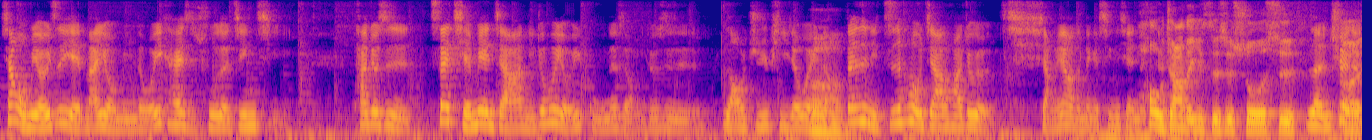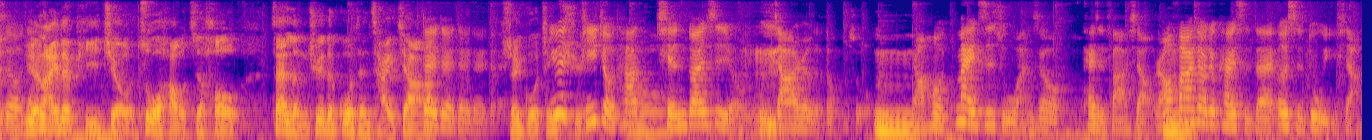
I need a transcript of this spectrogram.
像我们有一支也蛮有名的，我一开始出的金桔。它就是在前面加，你就会有一股那种就是老橘皮的味道，嗯、但是你之后加的话，就有想要的那个新鲜的。后加的意思是说，是冷却的时候、呃，原来的啤酒做好之后。在冷却的过程才加，对对对对对，水果进去。因为啤酒它前端是有加热的动作，嗯，然后麦汁煮完之后开始发酵，然后发酵就开始在二十度以下，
